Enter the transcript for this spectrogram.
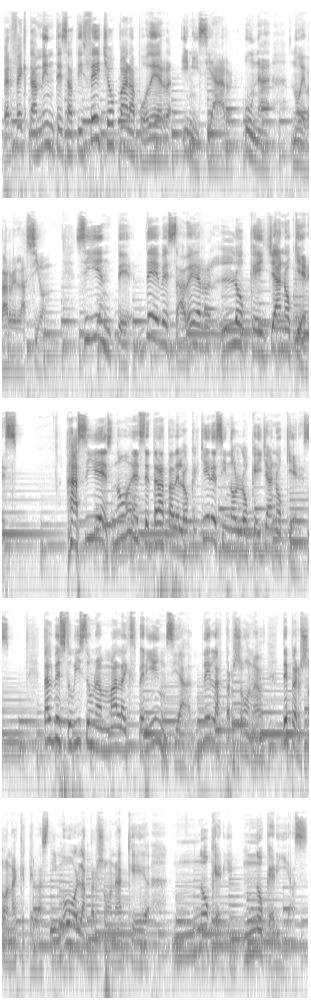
perfectamente satisfecho para poder iniciar una nueva relación. Siguiente, debes saber lo que ya no quieres. Así es, no se trata de lo que quieres, sino lo que ya no quieres. Tal vez tuviste una mala experiencia de las personas, de persona que te lastimó, la persona que no, no querías.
